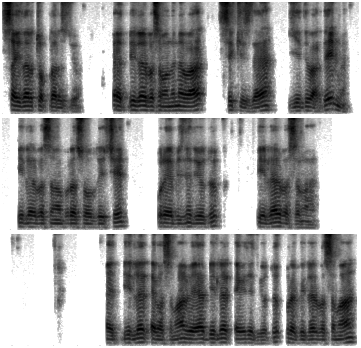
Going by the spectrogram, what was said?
sayıları toplarız diyor. Evet, birler basamağında ne var? 8'de 7 var değil mi? Birler basamağı burası olduğu için buraya biz ne diyorduk? Birler basamağı. Evet, birler ev basamağı veya birler evi de diyorduk. Burası birler basamağı.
